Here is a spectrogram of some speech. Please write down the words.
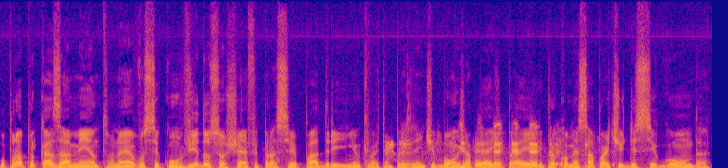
O próprio casamento, né? Você convida o seu chefe para ser padrinho, que vai ter um presente bom, e já pede para ele para começar a partir de segunda.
